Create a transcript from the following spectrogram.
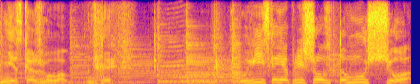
не скажу вам. У війська я прийшов тому, що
